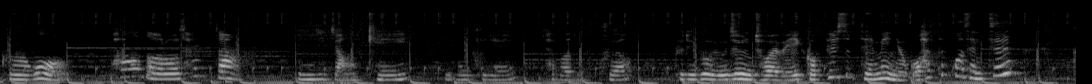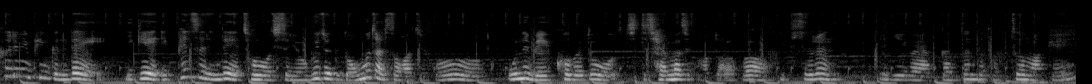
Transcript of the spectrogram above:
그리고 파우더로 살짝 번지지 않게 유분기를 잡아놓고요. 그리고 요즘 저의 메이크업 필수템인 이거 하트 퍼센트 크리미 핑크인데 이게 lip pencil인데 저 진짜 여기저기 너무 잘 써가지고 오늘 메이크업에도 진짜 잘 맞을 것 같더라고요. 입술은 여기가 약간 좀 더 도톰하게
